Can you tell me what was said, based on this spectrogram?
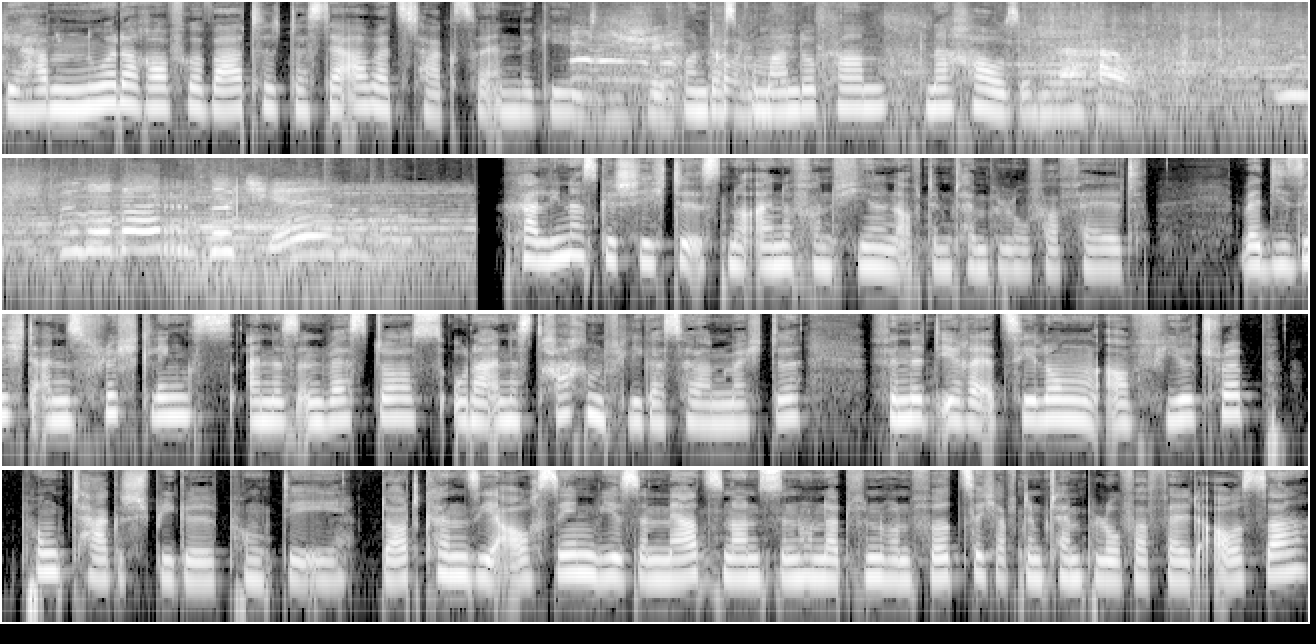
Wir haben nur darauf gewartet, dass der Arbeitstag zu Ende geht. Und das Kommando kam nach Hause. Chalinas Geschichte ist nur eine von vielen auf dem Tempelhofer Feld. Wer die Sicht eines Flüchtlings, eines Investors oder eines Drachenfliegers hören möchte, findet ihre Erzählungen auf fieldtrip.tagesspiegel.de. Dort können Sie auch sehen, wie es im März 1945 auf dem Tempelhofer Feld aussah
